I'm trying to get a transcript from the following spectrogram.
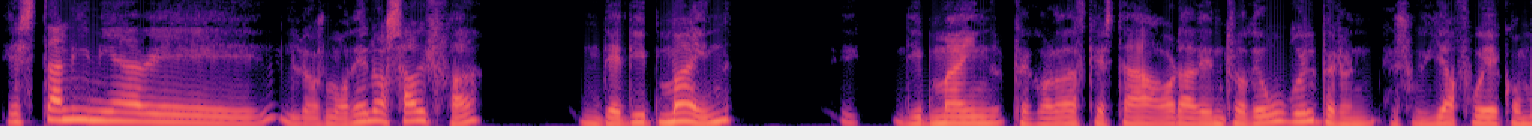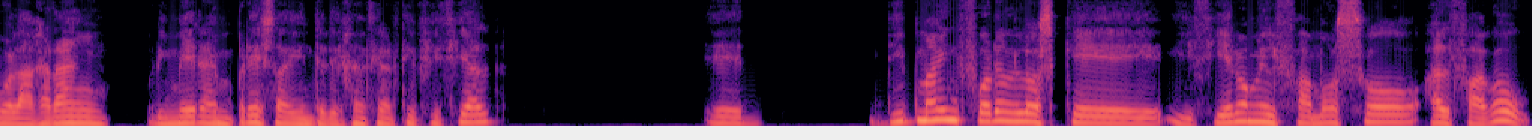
esta línea de los modelos alfa de DeepMind, DeepMind, recordad que está ahora dentro de Google, pero en, su día fue como la gran primera empresa de inteligencia artificial. Eh, DeepMind fueron los que hicieron el famoso AlphaGo,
